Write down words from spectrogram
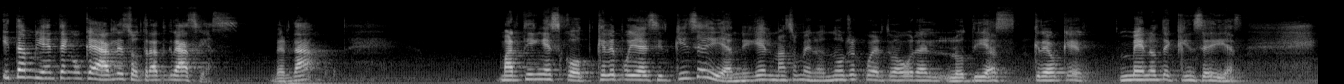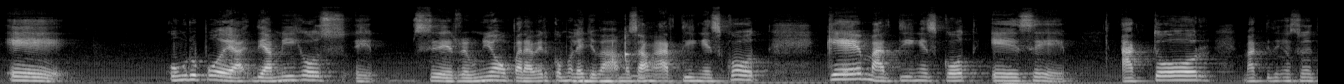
Y también tengo que darles otras gracias, ¿verdad? Martín Scott, ¿qué le voy a decir? 15 días, Miguel, más o menos, no recuerdo ahora los días, creo que menos de 15 días. Eh, un grupo de, amigos eh, se reunió para ver cómo le ayudábamos a Martín Scott, que Martín Scott es eh, actor, Martín Scott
